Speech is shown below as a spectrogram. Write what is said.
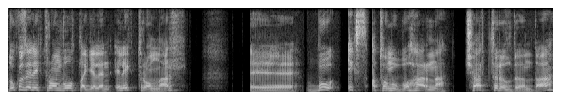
9 elektron voltla gelen elektronlar eee, bu X atomu buharına çarptırıldığında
